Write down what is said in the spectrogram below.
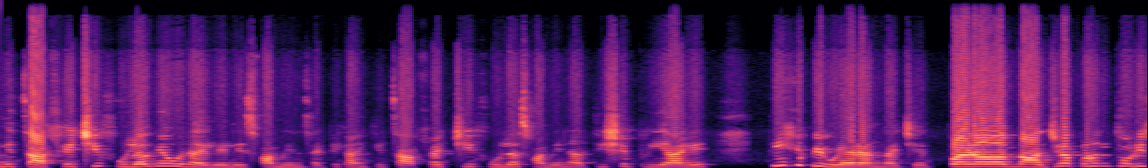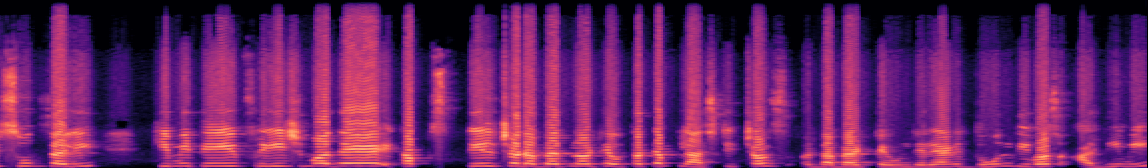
मी चाफ्याची फुलं घेऊन आलेली स्वामींसाठी कारण की चाफ्याची फुलं स्वामींना अतिशय प्रिय आहे. तीही पिवळ्या रंगाची आहेत. पण माझ्याकडून थोडी चूक झाली की मी ती फ्रीजमध्ये एका स्टीलच्या डब्यात न ठेवता त्या प्लास्टिकच्या डब्यात ठेवून दिली आणि दोन दिवस आधी मी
